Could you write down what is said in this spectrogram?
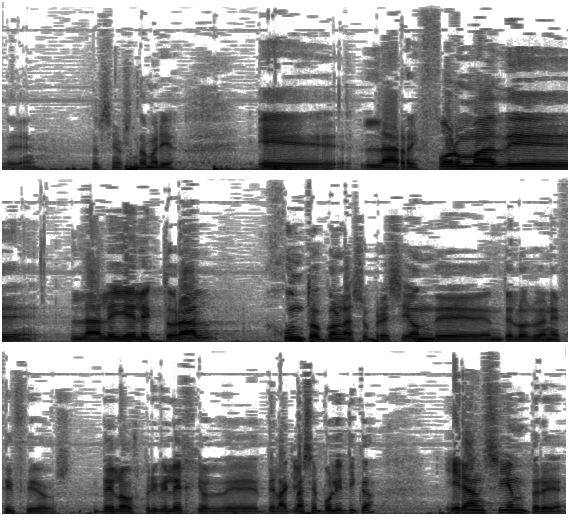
de- del señor Santamaría. Eh, la reforma de la ley electoral, junto con la supresión de, los beneficios, de los privilegios de, la clase política, eran siempre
